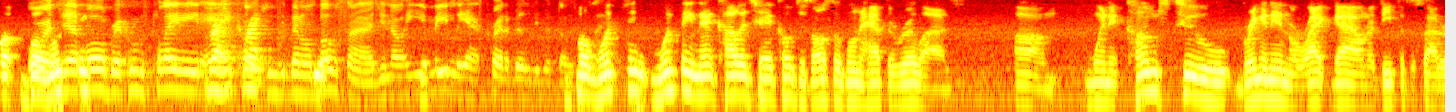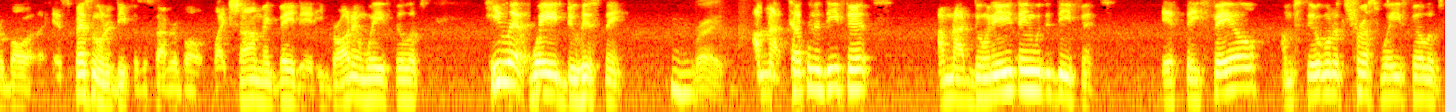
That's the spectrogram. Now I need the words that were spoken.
But, but Or Jeff thing- Ulbrich, who's played and Right, coached, right. who's been on both sides. You know, he immediately has credibility with those. But players. one thing, one thing that college head coach is also going to have to realize, um, when it comes to bringing in the right guy on the defensive side of the ball, especially on the defensive side of the ball, like Sean McVay did, he brought in Wade Phillips. He let Wade do his thing. right. I'm not touching the defense. I'm not doing anything with the defense. If they fail, I'm still going to trust Wade Phillips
